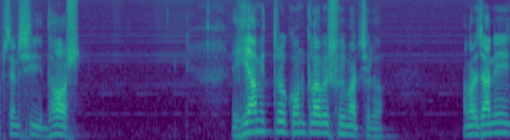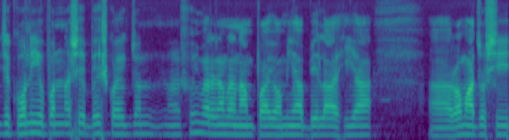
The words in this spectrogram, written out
অপশন সি, ধস। হিয়া মিত্র কোন ক্লাবের সুইমার ছিল আমরা জানি যে কোনি উপন্যাসে বেশ কয়েকজন সুইমারের আমরা নাম পাই অমিয়া, বেলা, হিয়া রমা, যোশী,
